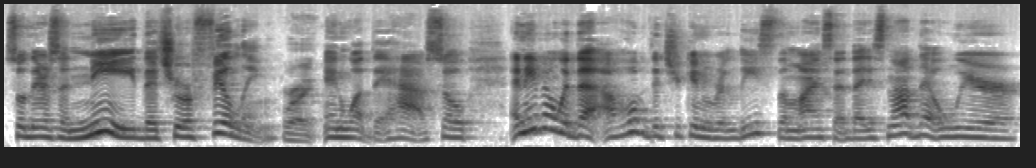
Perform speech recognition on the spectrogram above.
So, there's a need that you're filling Right. in what they have. So, and even with that, I hope that you can release the mindset that it's not that we're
